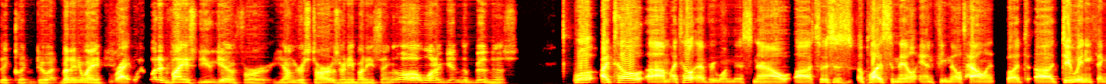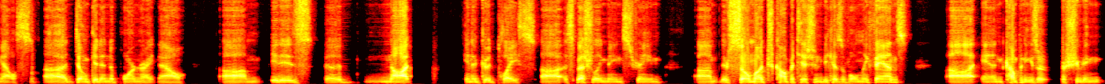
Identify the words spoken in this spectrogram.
they couldn't do it. But anyway, right. What, what advice do you give for younger stars or anybody saying, "Oh, I want to get in the business"? Well, I tell um, I tell everyone this now. Uh, so this is applies to male and female talent, but uh, do anything else. Uh, don't get into porn right now. Um, it is uh, not in a good place, uh, especially mainstream. Um, there's so much competition because of OnlyFans, uh, and companies are, are, shooting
